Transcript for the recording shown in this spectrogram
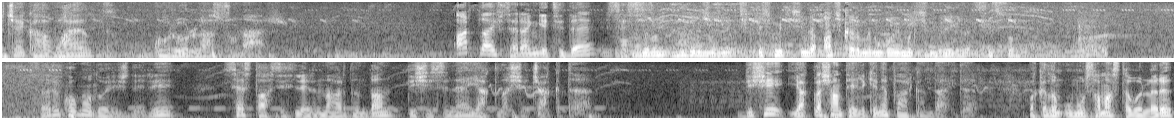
SCK Wild gururla sunar. Art Life Serengeti'de sessiz Yılın bu dönemlerinde çiftleşmek için ve aç karınlarını doyurmak için buraya gelen sessiz ol. sarı komodo ejderi ses tahsislerinin ardından dişisine yaklaşacaktı. Dişi yaklaşan tehlikenin farkındaydı. Bakalım umursamaz tavırları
